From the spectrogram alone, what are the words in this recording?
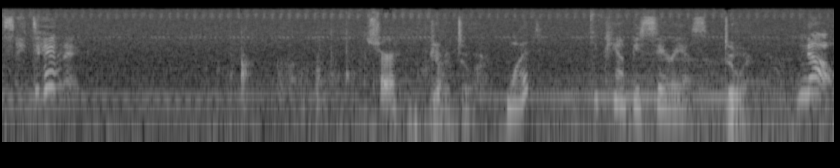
satanic. Sure. Give it to her. What? You can't be serious. Do it. No.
